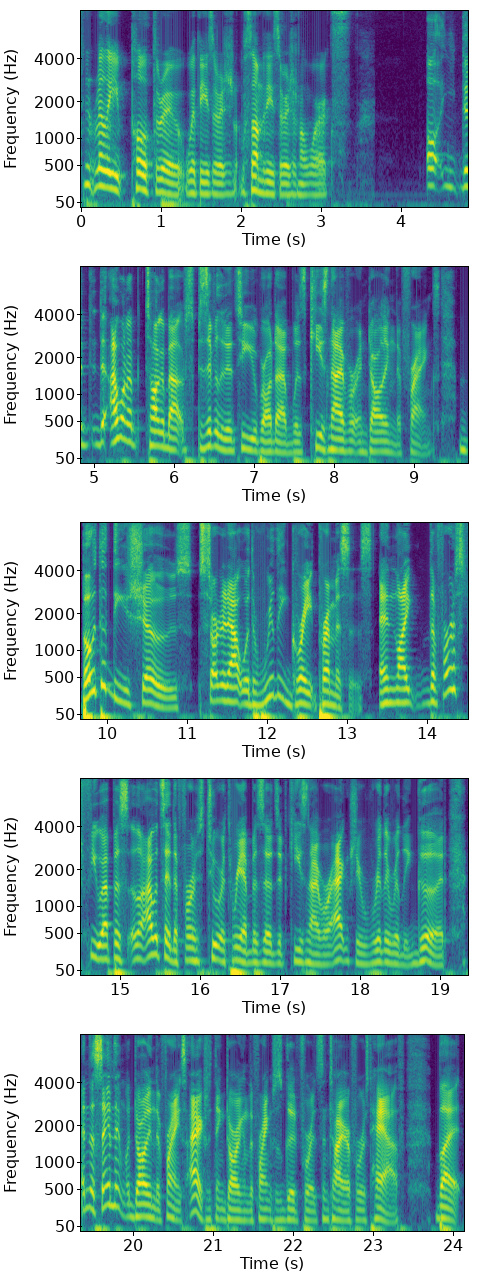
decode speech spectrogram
didn't really pull through with these original, some of these original works. Oh, the, the, I want to talk about specifically the two you brought up was Kiznaiver and Darling the Franxx. Both of these shows started out with really great premises, and like the first few episodes, I would say the first two or three episodes of Keys Kiznaiver were actually really, really good. And the same thing with Darling the Franxx. I actually think Darling the Franxx was good for its entire first half, but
